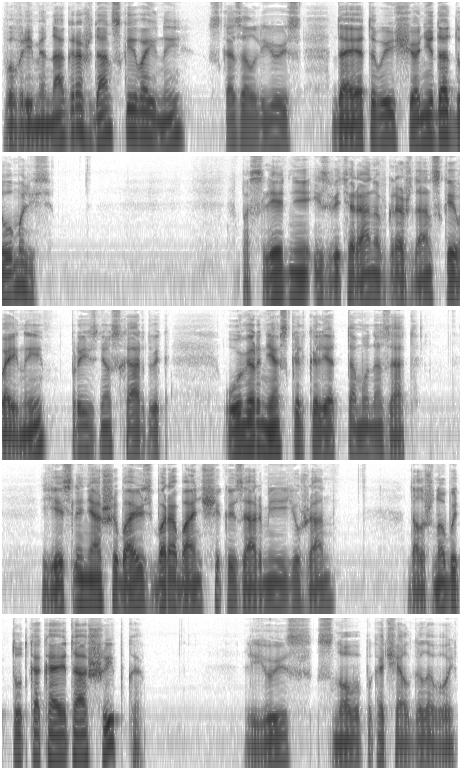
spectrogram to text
во времена гражданской войны, сказал Льюис, до этого еще не додумались. Последний из ветеранов гражданской войны, произнес Хардвик, умер несколько лет тому назад. Если не ошибаюсь, барабанщик из армии южан. Должно быть тут какая-то ошибка. Льюис снова покачал головой.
